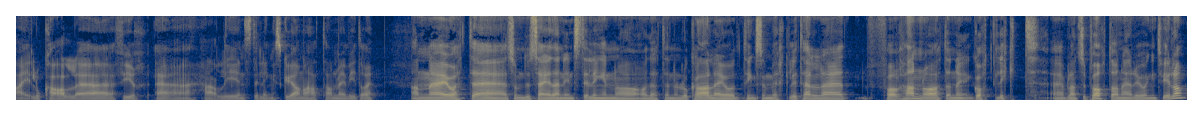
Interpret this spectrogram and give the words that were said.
nei, lokal eh, fyr. Herlig innstilling. Skulle gjerne hatt han med videre. Han er jo et, som du sier, den innstillingen og, og dette lokale er jo ting som virkelig teller for han, og at han er godt likt blant supporterne, er det jo ingen tvil om.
